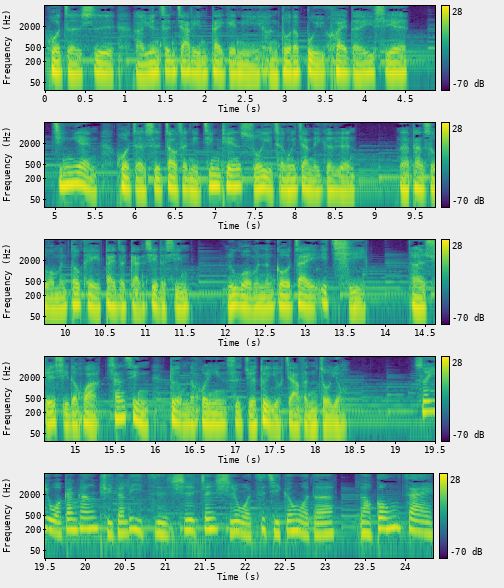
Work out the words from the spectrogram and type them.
或者是呃原生家庭带给你很多的不愉快的一些经验，或者是造成你今天所以成为这样的一个人，那但是我们都可以带着感谢的心，如果我们能够在一起呃学习的话，相信对我们的婚姻是绝对有加分作用。所以我刚刚举的例子是真实我自己跟我的老公在。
